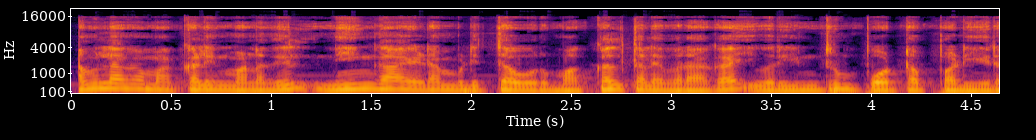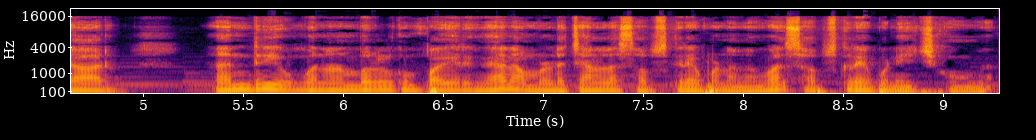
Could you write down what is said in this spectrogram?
தமிழக மக்களின் மனதில் நீங்கா இடம் பிடித்த ஒரு மக்கள் தலைவராக இவர் இன்றும் போட்டப்படுகிறார் நன்றி உங்கள் நண்பர்களுக்கும் பகிருங்க. நம்மளோட சேனலை சப்ஸ்கிரைப் பண்ணாதவங்க சப்ஸ்கிரைப் பண்ணி வச்சுக்கோங்க.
